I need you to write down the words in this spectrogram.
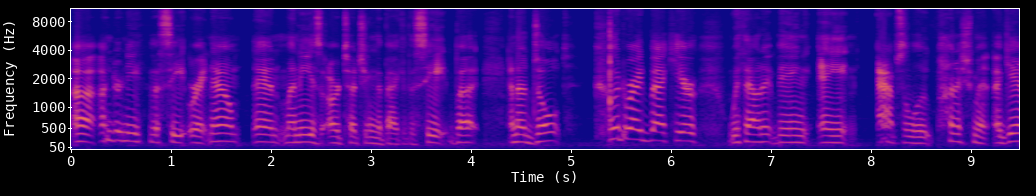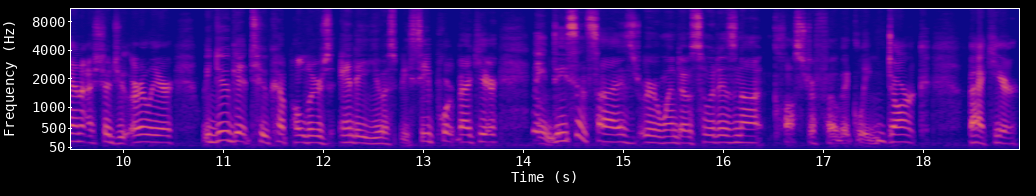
uh, underneath the seat right now and my knees are touching the back of the seat, but an adult could ride back here without it being a absolute punishment. Again, I showed you earlier, we do get two cup holders and a USB-C port back here and a decent sized rear window so it is not claustrophobically dark back here.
